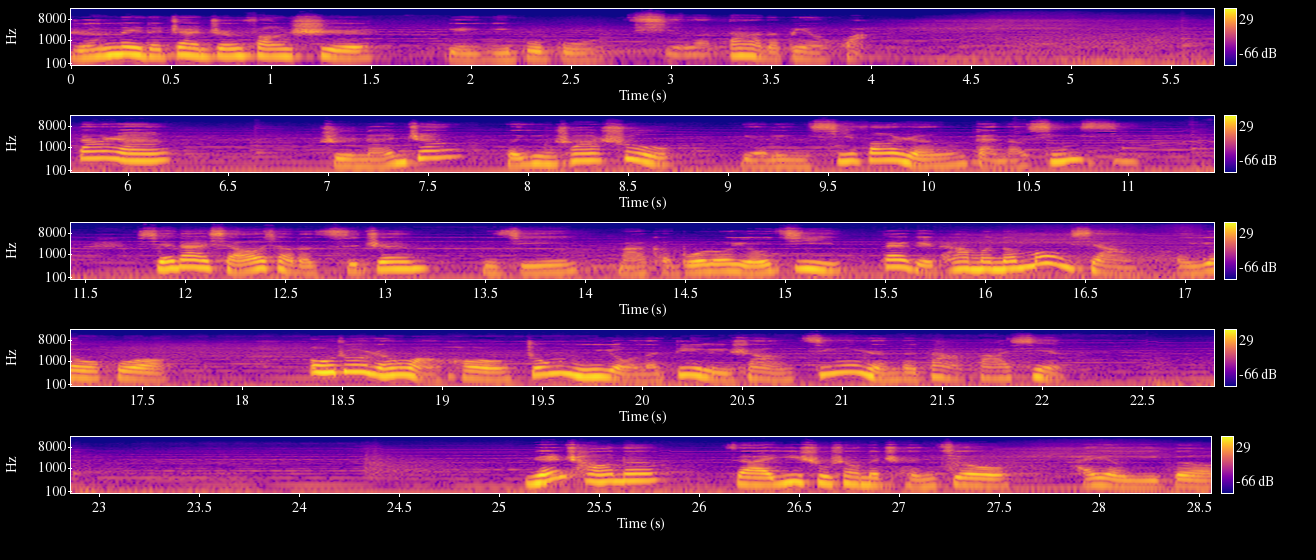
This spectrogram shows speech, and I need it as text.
人类的战争方式也一步步起了大的变化。当然，指南针和印刷术也令西方人感到欣喜。携带小小的磁针以及《马可·波罗游记》带给他们的梦想和诱惑，欧洲人往后终于有了地理上惊人的大发现。元朝呢？在艺术上的成就，还有一个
